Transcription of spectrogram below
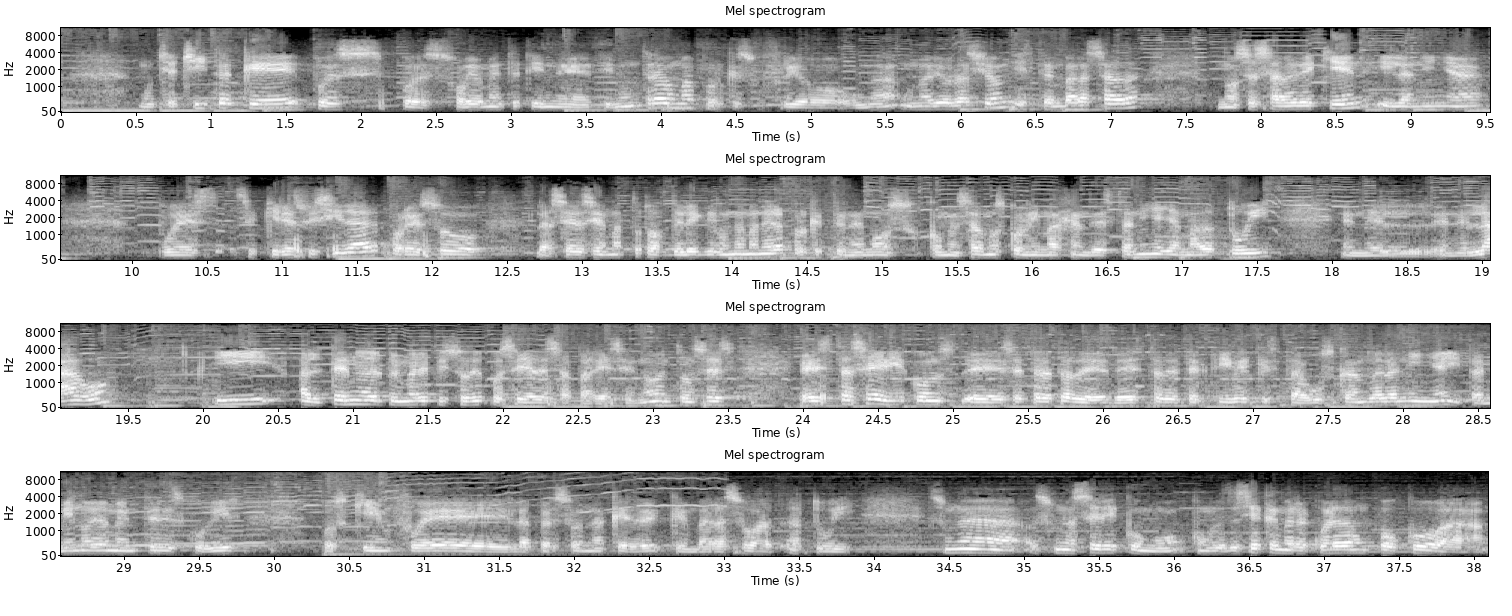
muchachita que pues pues obviamente tiene, tiene un trauma porque sufrió una, una violación y está embarazada, no se sabe de quién y la niña pues se quiere suicidar, por eso la serie se llama Top of the Lake de alguna manera porque tenemos, comenzamos con la imagen de esta niña llamada Tui en el, en el lago y al término del primer episodio pues ella desaparece, ¿no? Entonces esta serie eh, se trata de, de, esta detective que está buscando a la niña y también obviamente descubrir pues quién fue la persona que, que embarazó a, Tui. Es una, es una serie como, como les decía que me recuerda un poco a,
